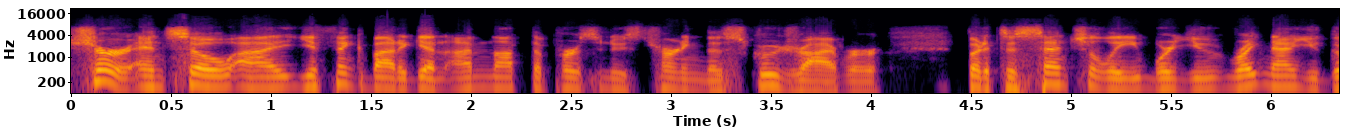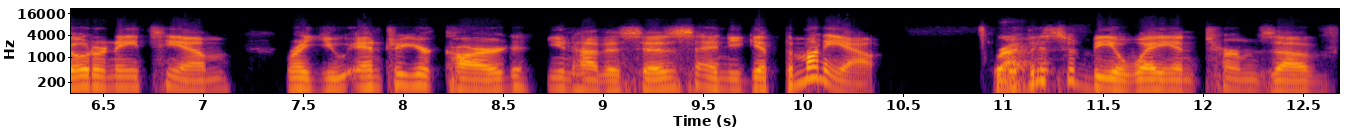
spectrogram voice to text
Sure. And so uh, you think about again, I'm not the person who's turning the screwdriver, but it's essentially where you right now you go to an ATM, right? You enter your card, you know how this is, and you get the money out. Right. this would be a way in terms of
